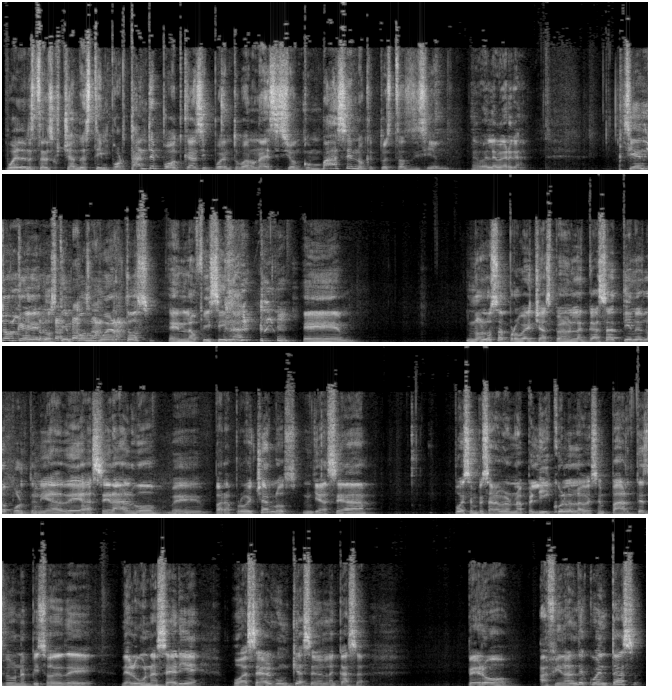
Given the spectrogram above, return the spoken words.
pueden estar escuchando este importante podcast y pueden tomar una decisión con base en lo que tú estás diciendo. Me vale verga. Siento que los tiempos muertos en la oficina eh, no los aprovechas, pero en la casa tienes la oportunidad de hacer algo eh, para aprovecharlos. Ya sea, pues empezar a ver una película, la ves en partes, ver un episodio de, alguna serie o hacer algún que hacer en la casa. Pero a final de cuentas,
